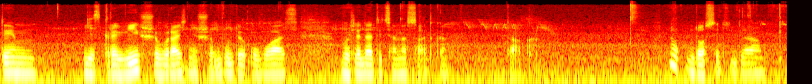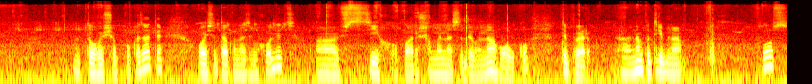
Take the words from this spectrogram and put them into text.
тим яскравіше, виразніше буде у вас виглядати ця насадка. Так. Ну, досить для того, щоб показати. Ось отак у нас виходить. Всіх опаришів ми насадили на голку. Тепер нам потрібна флос,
